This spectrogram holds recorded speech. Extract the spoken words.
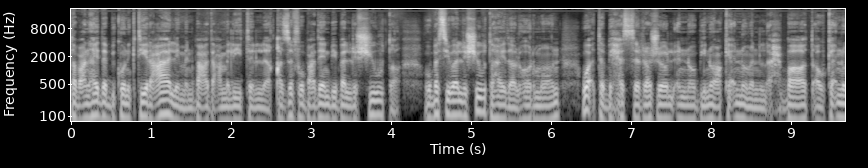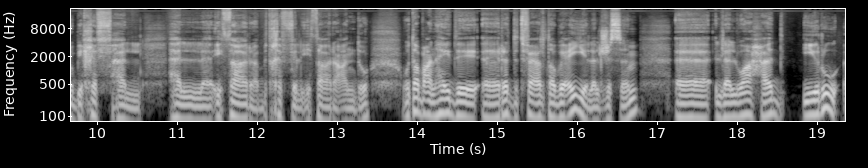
طبعا هيدا بيكون كتير عالي من بعد عملية القذف وبعدين بعدين ببلش يوطى وبس يبلش يوطى هيدا الهرمون وقتها بحس الرجل إنه بنوع كأنه من الإحباط أو كأنه بخف هال هالإثارة بتخف الإثارة عنده. وطبعا هيدي آه، ردة فعل طبيعية للجسم آه، للواحد يروق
